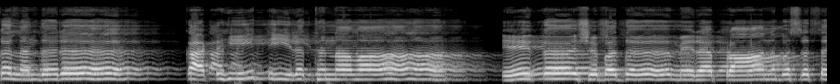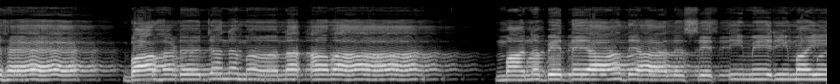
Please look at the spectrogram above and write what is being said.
ਕਲੰਦਰ। ਅੰਦਰ ਘਟ ਹੀ ਤੀਰਥ ਨਵਾ। ਏਕ ਸ਼ਬਦ ਮੇਰਾ ਪ੍ਰਾਨ ਬਸਤ ਹੈ। ਬਾਹੜ ਜਨਮ ਨ ਆਵਾ। ਮਨ ਬੇਦਿਆ ਦਿਆਲ ਸੇਤੀ ਮੇਰੀ ਮਾਈ।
